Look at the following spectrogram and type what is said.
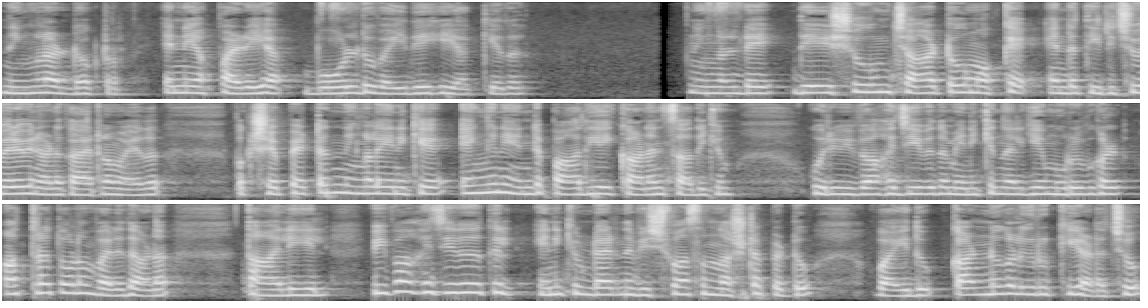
നിങ്ങളാണ് ഡോക്ടർ. എന്നെ ആ പഴയ ബോൾഡ് വൈദേഹിയാക്കിയത്. നിങ്ങളുടെ ദേഷ്യവും ചാട്ടവും ഒക്കെ എന്റെ തിരിച്ചുവരവിനാണ് കാരണമായത്. പക്ഷേ പെട്ടെന്ന് നിങ്ങളെ എനിക്ക് എങ്ങനെ എന്റെ പാതിയായി കാണാൻ സാധിക്കും? ഒരു വിവാഹ ജീവിതം എനിക്ക് നൽകിയ മുറിവുകൾ അത്രത്തോളം വലുതാണ്. താലിയിൽ വിവാഹ ജീവിതത്തിൽ എനിക്കുണ്ടായിരുന്ന വിശ്വാസം നഷ്ടപ്പെട്ടു. വൈദു കണ്ണുകൾ ഇറുക്കി അടച്ചു.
